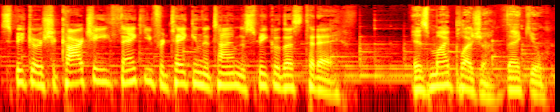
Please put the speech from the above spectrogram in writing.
Speaker Shekarchi, thank you for taking the time to speak with us today. It's my pleasure. Thank you.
